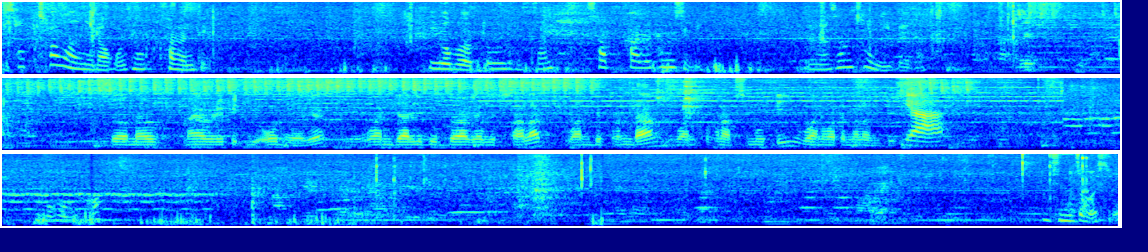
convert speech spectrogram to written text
4,000원이라고 생각하면 돼요. 이거보다 좀 더 싼? 4팔이 32. 이건 3,200원. So now, now repeat your order, yeah? One jalebi burger with salad, one beef rendang, one coconut smoothie, one watermelon juice. 야. 먹어볼까? 진짜 맛있어.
